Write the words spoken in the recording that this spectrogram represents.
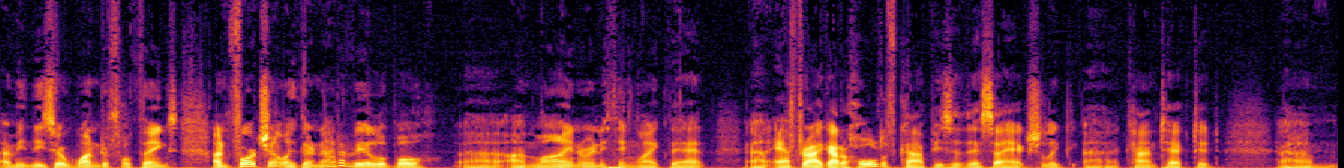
I mean, these are wonderful things. Unfortunately, they're not available uh, online or anything like that. Uh, after I got a hold of copies of this, I actually uh, contacted um,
